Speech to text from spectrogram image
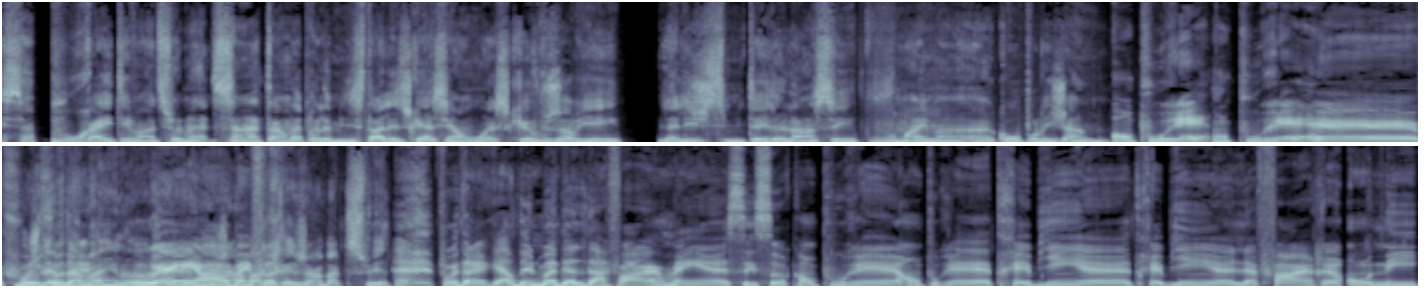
ça pourrait être éventuellement, sans attendre après le ministère de l'Éducation, est-ce que vous auriez la légitimité de lancer vous-même un, cours pour les jeunes? On pourrait, on pourrait. Euh, Moi, je lève la main, là. Oui, ah, ben, j'embarque tout de suite. faudrait regarder le modèle d'affaires, mais euh, c'est sûr qu'on pourrait, on pourrait très bien, euh, très bien le faire. On est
